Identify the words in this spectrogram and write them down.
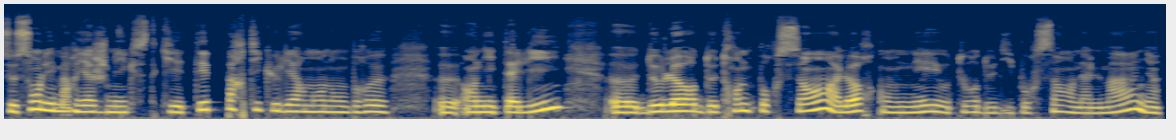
ce sont les mariages mixtes qui étaient particulièrement nombreux euh, en Italie, euh, de l'ordre de 30%, alors qu'on est autour de 10% en Allemagne.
